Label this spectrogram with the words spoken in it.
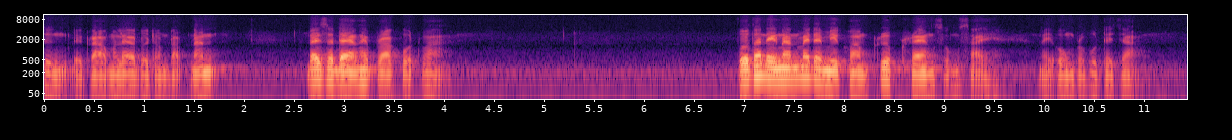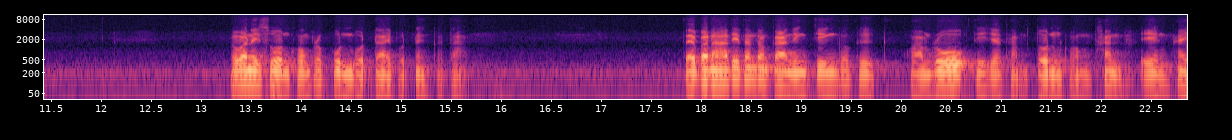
ซึ่งได้กล่าวมาแล้วโดยลำดับนั้น ได้แสดงให้ปรากฏว่า ตัวท่านเองนั้นไม่ได้มีความเครือบแคลงสงสัยในองค์พระพุทธเจ้าไม่ว่าในส่วนของพระคุณบทใดบทหนึ่งก็ตาม แต่ปัญหาที่ท่านต้องการจริง ๆ ก็คือความรู้ที่จะทำตนของท่านเองให้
